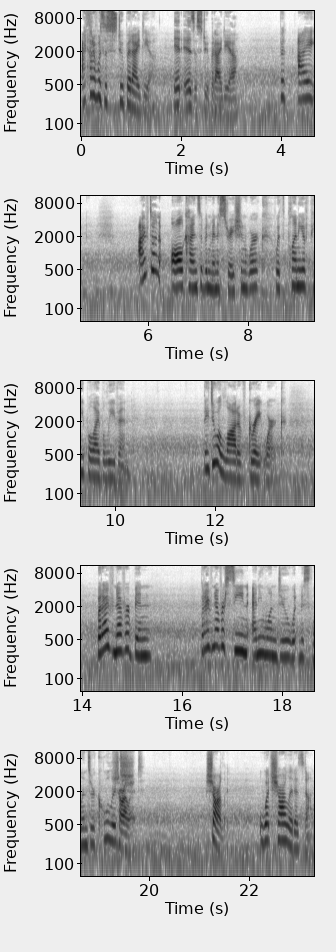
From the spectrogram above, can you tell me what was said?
I thought it was a stupid idea. It is a stupid idea. But I. I've done all kinds of administration work with plenty of people I believe in. They do a lot of great work. But I've never been. But I've never seen anyone do what Miss Linzer Coolidge. Charlotte. Charlotte. What Charlotte has done.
